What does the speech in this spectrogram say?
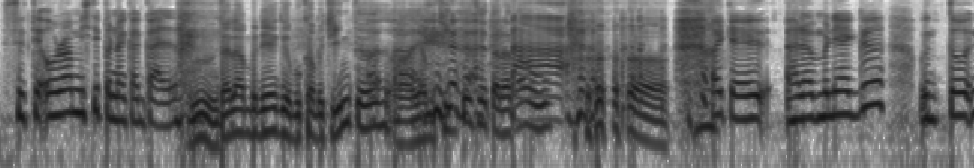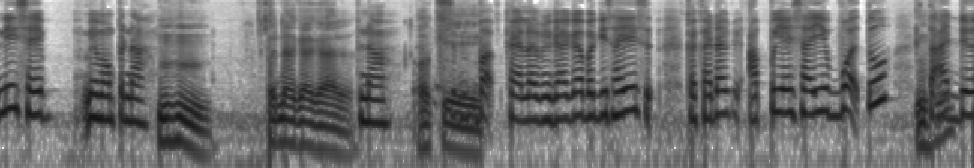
Setiap orang mesti pernah gagal. Hmm, dalam berniaga bukan bercinta. ha, yang bercinta saya tak nak tahu. okay, dalam berniaga untuk ni saya memang pernah. Mhm. Pernah gagal. Pernah. Okey. Sebab kalau gagal bagi saya kadang-kadang apa yang saya buat tu mm-hmm. tak ada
